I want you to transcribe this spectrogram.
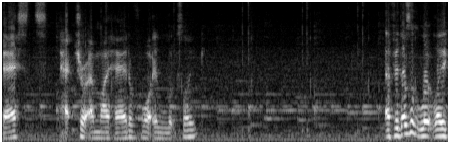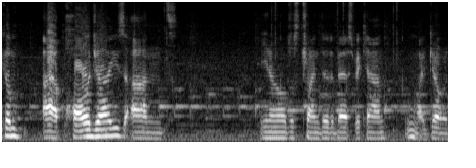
best picture in my head of what it looks like. If it doesn't look like him, I apologise and you know, I'll just try and do the best we can. Oh my god.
